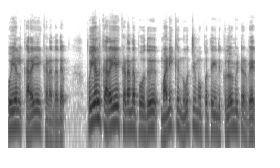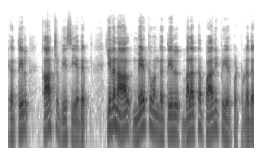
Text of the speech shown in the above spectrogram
புயல் கரையை கடந்தது. புயல் கரையை கடந்தபோது மணிக்கு நூற்றி முப்பத்தைந்து கிலோமீட்டர் வேகத்தில் காற்று வீசியது. இதனால் மேற்கு வங்கத்தில் பலத்த பாதிப்பு ஏற்பட்டுள்ளது.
